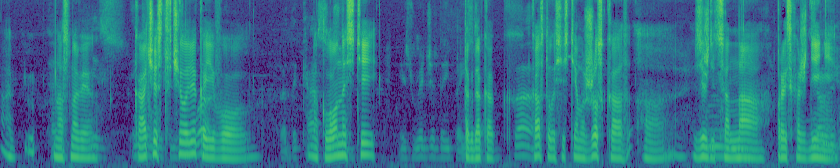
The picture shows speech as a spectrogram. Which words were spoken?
а, на основе качеств человека, его наклонностей, тогда как кастовая система жестко а, зиждется на происхождении.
